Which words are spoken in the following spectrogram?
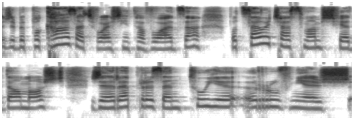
żeby pokazać właśnie ta władza, bo cały czas mam świadomość, że reprezentuję również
